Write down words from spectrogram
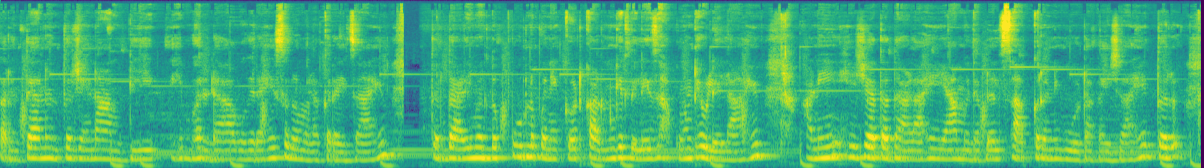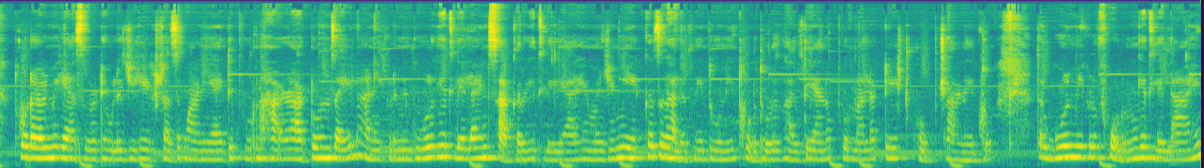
कारण त्यानंतर जे आहे ना आमटी हे भरडा वगैरे हे सगळं मला करायचं आहे. तर डाळीमधलं पूर्णपणे कट काढून घेतलेले झाकून ठेवलेलं आहे. आणि ही जी आता डाळ आहे यामध्ये आपल्याला साखर आणि गूळ टाकायचं आहे. तर थोडा वेळ मी गॅसवर ठेवलं जे हे एक्स्ट्राचं पाणी आहे ते पूर्ण हा आटून जाईल. आणि इकडे मी गूळ घेतलेला आहे आणि साखर घेतलेली आहे. म्हणजे मी एकच घालत नाही दोन्ही थोडं थोडं घालते. यानं पूर्णाला टेस्ट खूप छान येतो. तर गूळ मी इकडे फोडून घेतलेला आहे.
